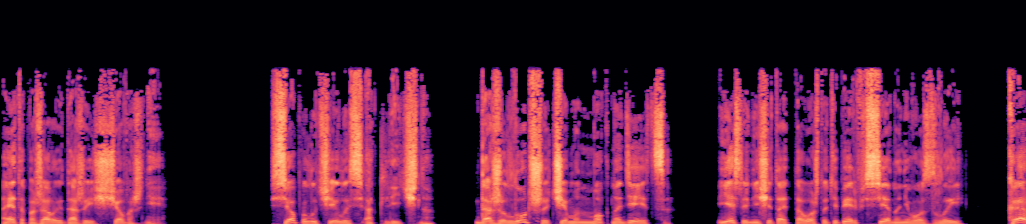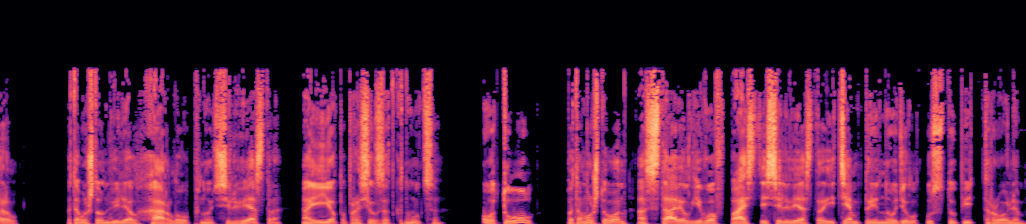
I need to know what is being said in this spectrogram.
а это, пожалуй, даже еще важнее. Все получилось отлично. Даже лучше, чем он мог надеяться. Если не считать того, что теперь все на него злы. Кэрол, потому что он велел Харлоу пнуть Сильвестра, а ее попросил заткнуться. Отул, потому что он оставил его в пасти Сильвестра и тем принудил уступить троллям.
